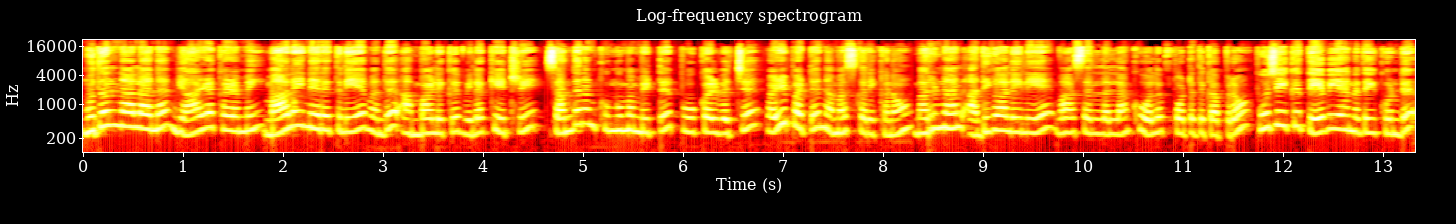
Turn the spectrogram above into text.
முதல் நாளான வியாழக்கிழமை மாலை நேரத்திலேயே வந்து அம்பாளுக்கு விளக்கேற்றி சந்தனம் குங்குமம் இட்டு பூக்கள் வச்சு வழிபட்டு நமஸ்கரிக்கணும். மறுநாள் அதிகாலையிலேயே வாசல்ல எல்லாம் கோலம் போட்டதுக்கு அப்புறம் பூஜைக்கு தேவையானதை கொண்டு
